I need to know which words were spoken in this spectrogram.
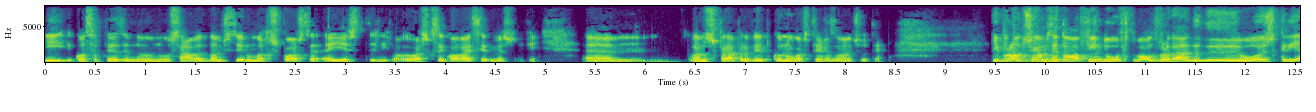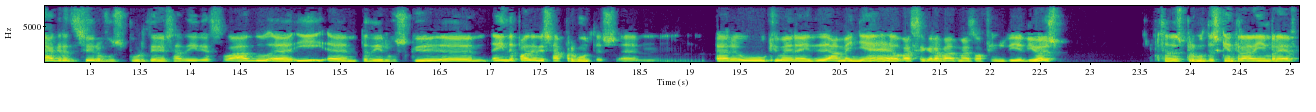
e, com certeza, no, no, sábado vamos ter uma resposta a este nível. Eu acho que sei qual vai ser, mas, enfim, um, vamos esperar para ver, porque eu não gosto de ter razão antes do tempo. E pronto, chegamos então ao fim do Futebol de Verdade de hoje. Queria agradecer-vos por terem estado aí desse lado uh, e um, eh, pedir-vos que uh, ainda podem deixar perguntas um, para o QA de amanhã. Ele vai ser gravado mais ao fim do dia de hoje. Portanto, as perguntas que entrarem em breve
